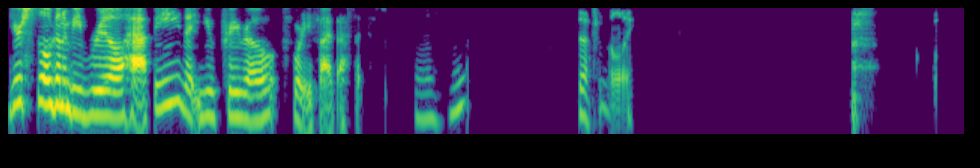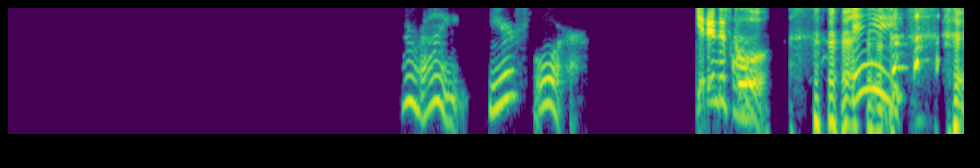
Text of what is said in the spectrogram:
You're still going to be real happy that you pre wrote 45 essays. Mhm. Definitely. All right. Year four. Get into school. Yay.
